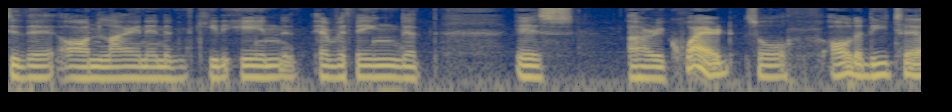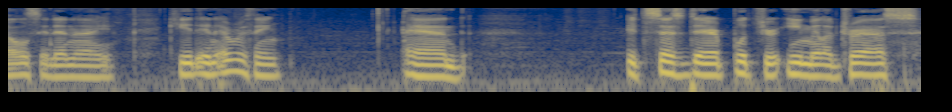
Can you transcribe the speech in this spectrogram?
to the online and then keyed in everything that is uh, required. So all the details and then I keyed in everything and it says there put your email address.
